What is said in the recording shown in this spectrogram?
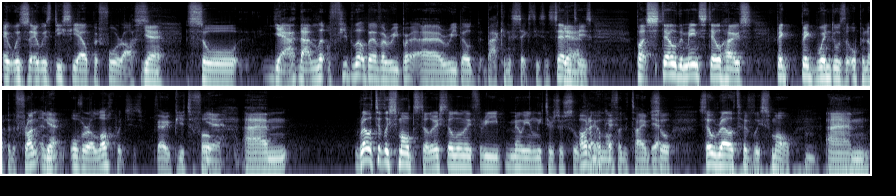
it was it was DCL before us. yeah. So yeah, that little few, little bit of a rebu- uh, rebuild back in the sixties and seventies, but still the main still house, big big windows that open up at the front and Yeah. over a loch, which is very beautiful. Yeah. Um, relatively small distillery, still only three million liters or so All right, coming okay. off at the time, Yeah. so still relatively small. Um,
